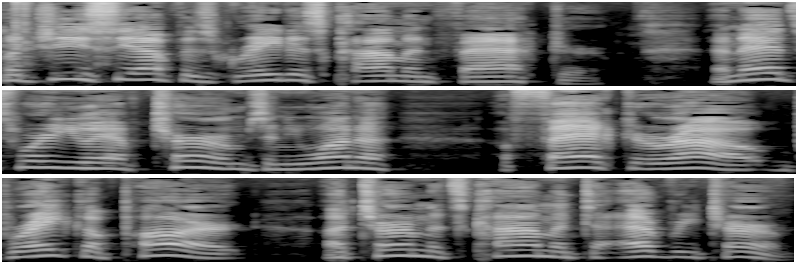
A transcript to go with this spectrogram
But GCF is greatest common factor. And that's where you have terms and you want to factor out, break apart a term that's common to every term.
